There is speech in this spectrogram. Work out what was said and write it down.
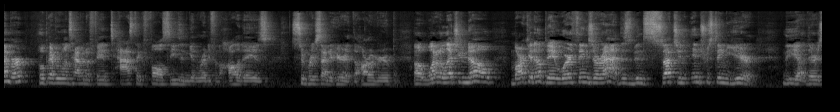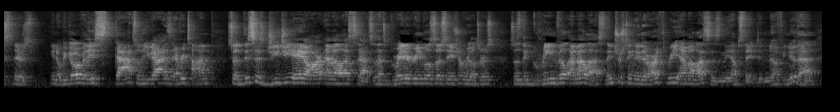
November. Hope everyone's having a fantastic fall season, getting ready for the holidays. Super excited here at the Haro Group. Uh, wanted to let you know, market update, where things are at. This has been such an interesting year. The uh, there's there's you know we go over these stats with you guys every time. So this is GGAR MLS stats. So that's Greater Greenville Association of Realtors. So it's the Greenville MLS. Interestingly, there are three MLSs in the upstate. Didn't know if you knew that.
